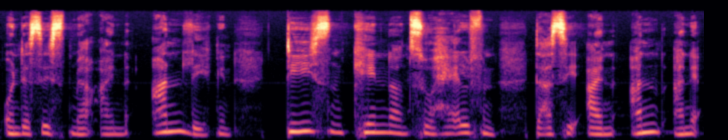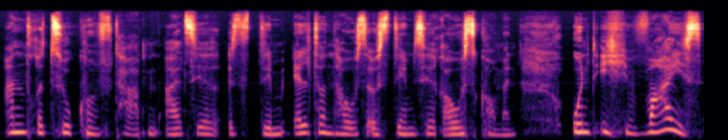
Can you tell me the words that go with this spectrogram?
und es ist mir ein Anliegen, diesen Kindern zu helfen, dass sie ein, eine andere Zukunft haben als aus dem Elternhaus, aus dem sie rauskommen. Und ich weiß,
